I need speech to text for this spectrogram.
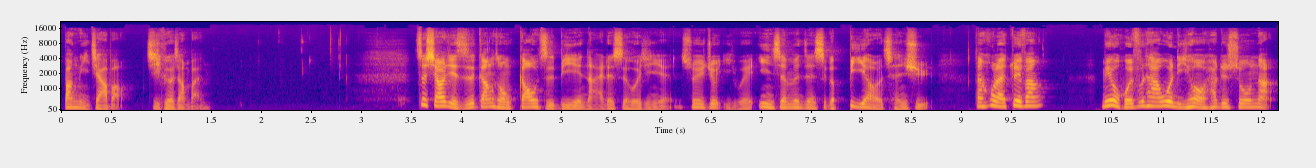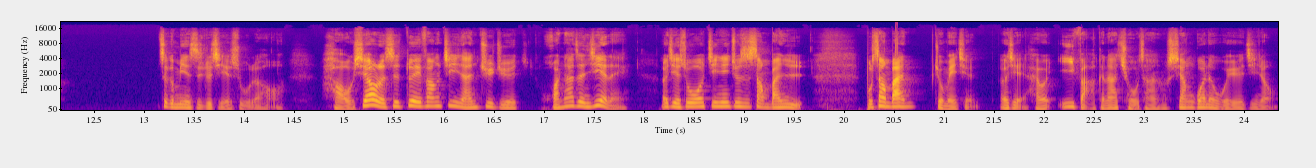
帮你加保，即刻上班。这小姐只是刚从高职毕业哪来的社会经验，所以就以为印身份证是个必要的程序。但后来对方没有回复她问题后，她就说：“那这个面试就结束了哈。”好笑的是，对方竟然拒绝还她证件嘞，而且说今天就是上班日，不上班就没钱，而且还会依法跟她求偿相关的违约金哦。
